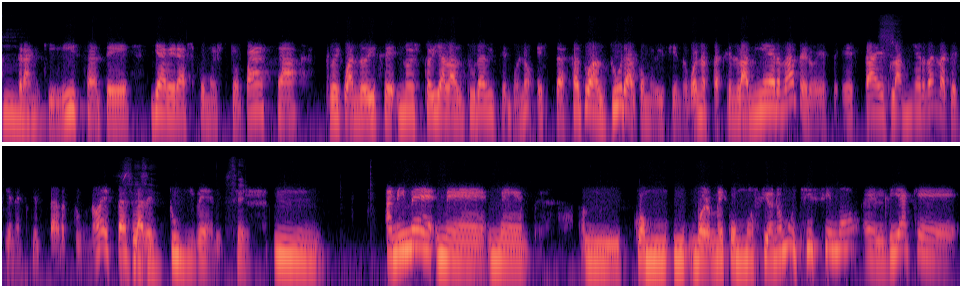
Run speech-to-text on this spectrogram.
Mm. tranquilízate, ya verás cómo esto pasa. Que cuando dice no estoy a la altura, dice, bueno, estás a tu altura, como diciendo, bueno, estás en la mierda, pero es- esta es la mierda en la que tienes que estar tú, ¿no? Esta es Sí, la sí. de tu nivel. Mm, a mí me, me, me, mm, con- bueno, me conmocionó muchísimo el día que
